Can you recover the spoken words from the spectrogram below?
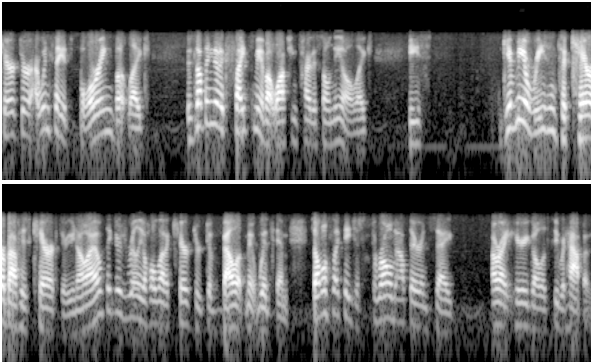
character, I wouldn't say it's boring, but like there's nothing that excites me about watching Titus O'Neil. Like he's give me a reason to care about his character. You know, I don't think there's really a whole lot of character development with him. It's almost like they just throw him out there and say, "All right, here you go. Let's see what happens."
